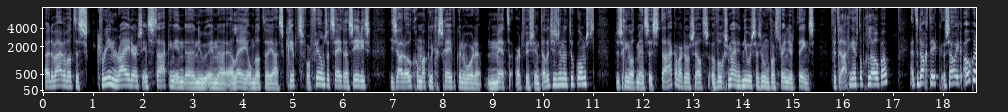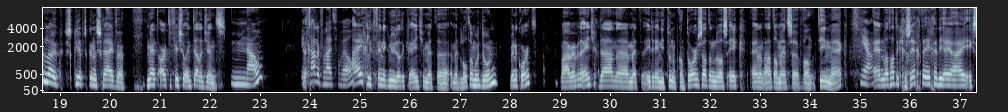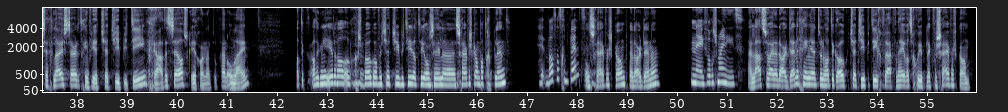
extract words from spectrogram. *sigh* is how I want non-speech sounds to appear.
uh, er waren wat screenwriters in staking in, uh, New, in LA. Omdat ja, scripts voor films, et cetera, en series... die zouden ook gemakkelijk geschreven kunnen worden... met artificial intelligence in de toekomst. Dus er gingen wat mensen staken... waardoor zelfs volgens mij het nieuwe seizoen van Stranger Things... vertraging heeft opgelopen. En toen dacht ik, zou ik ook een leuk script kunnen schrijven... met artificial intelligence? Nou, ik ga er vanuit van wel. Eigenlijk vind ik nu dat ik er eentje met, met Lotte moet doen, binnenkort. Maar we hebben er eentje gedaan uh, met iedereen die toen op kantoor zat. En dat was ik en een aantal mensen van Teen Mac. Ja. En wat had ik gezegd tegen die AI? Ik zeg, luister, dat ging via ChatGPT, gratis zelfs. Kun je gewoon naartoe gaan, online. Had ik, had ik niet eerder al over gesproken over ChatGPT... dat hij ons hele schrijverskamp had gepland? Wat had gepland? Ons schrijverskamp naar de Ardennen? Nee, volgens mij niet. Nou, laatst wij naar de Ardennen gingen, toen had ik ook ChatGPT gevraagd van... hey, wat is een goede plek voor schrijverskamp?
